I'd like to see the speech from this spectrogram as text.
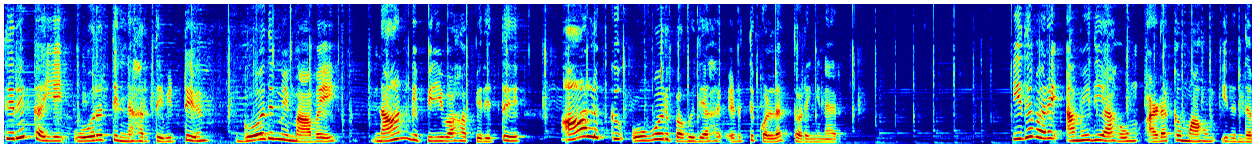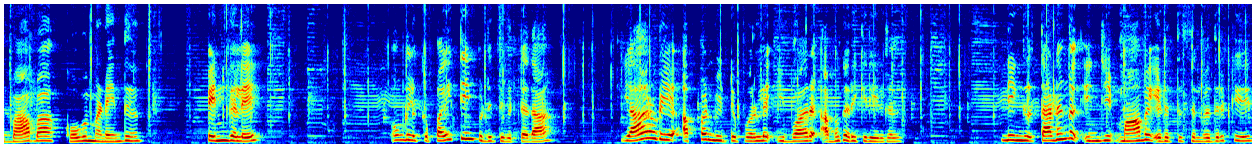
திருக்கையை ஓரத்தில் நகர்த்திவிட்டு கோதுமை மாவை நான்கு பிரிவாக பிரித்து ஆளுக்கு ஒவ்வொரு பகுதியாக எடுத்துக்கொள்ள தொடங்கினர். இதுவரை அமைதியாகவும் அடக்கமாகவும் இருந்த பாபா கோபமடைந்து பெண்களே உங்களுக்கு பைத்தியம் பிடித்து விட்டதா? யாருடைய அப்பன் வீட்டு பொருளை இவ்வாறு அபகரிக்கிறீர்கள்? நீங்கள் தடங்கள் இன்றி மாவை எடுத்து செல்வதற்கு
